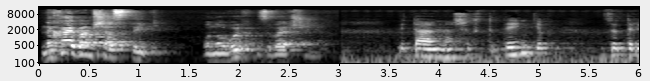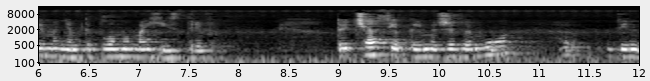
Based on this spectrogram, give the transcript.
Нехай вам щастить у нових звершеннях. Вітаю наших студентів з отриманням диплому магістрів. Той час, який ми живемо, він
